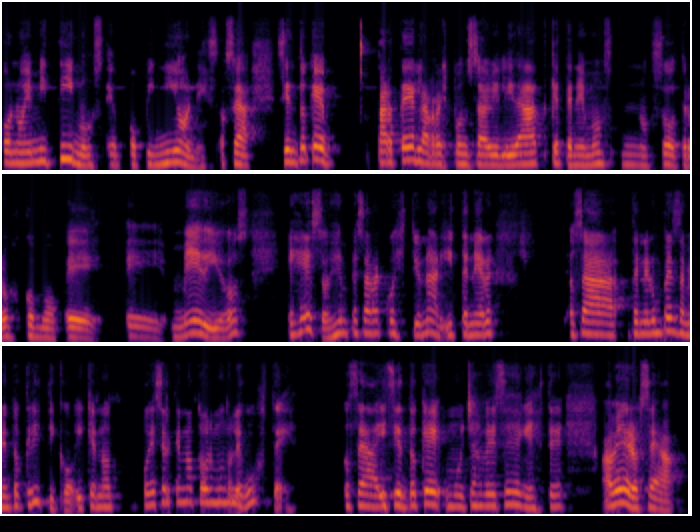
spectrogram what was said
o no emitimos eh, opiniones. O sea, siento que parte de la responsabilidad que tenemos nosotros como medios, es eso, es empezar a cuestionar y tener, o sea, tener un pensamiento crítico y que no, puede ser que no todo el mundo le guste. O sea, y siento que muchas veces en este, a ver, o sea,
